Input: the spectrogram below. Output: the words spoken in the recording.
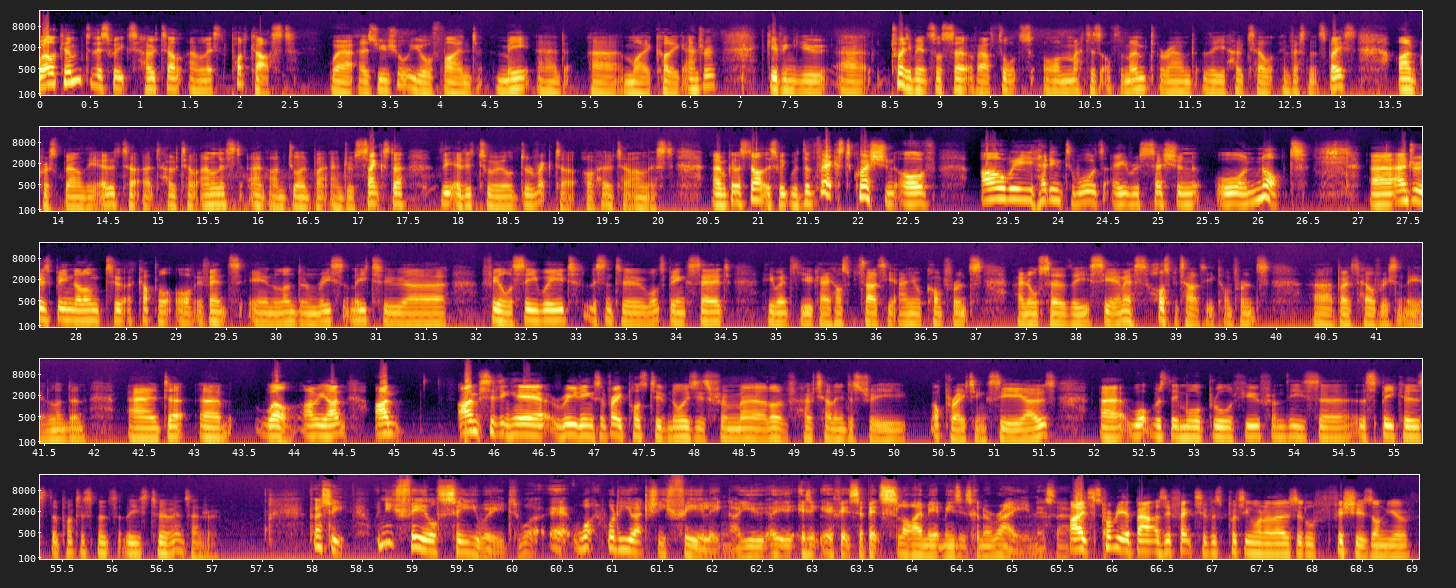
Welcome to this week's Hotel Analyst podcast, where, as usual, you'll find me and uh, my colleague Andrew giving you uh, 20 minutes or so of our thoughts on matters of the moment around the hotel investment space. I'm Chris Brown, the editor at Hotel Analyst, and I'm joined by Andrew Sangster, the editorial director of Hotel Analyst. And we're going to start this week with the vexed question of are we heading towards a recession or not? Uh, Andrew has been along to a couple of events in London recently to uh, feel the seaweed, listen to what's being said. He went to the UK Hospitality Annual Conference and also the CMS Hospitality Conference, uh, both held recently in London. And uh, um, well, I mean, I'm I'm I'm sitting here reading some very positive noises from uh, a lot of hotel industry operating CEOs. Uh, what was the more broad view from these uh, the speakers, the participants at these two events, Andrew? Firstly, when you feel seaweed, what eh, what, what are you actually feeling? Are you is it, if it's a bit slimy, it means it's going to rain? Is that? Uh, it's so? probably about as effective as putting one of those little fishes on your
